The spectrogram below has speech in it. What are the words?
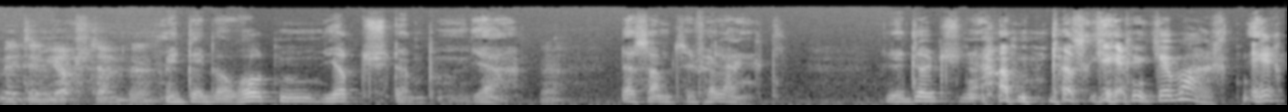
Mit dem J-Stempel? Mit dem roten J-Stempel, ja. ja. Das haben sie verlangt. Die Deutschen haben das gern gemacht, nicht?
